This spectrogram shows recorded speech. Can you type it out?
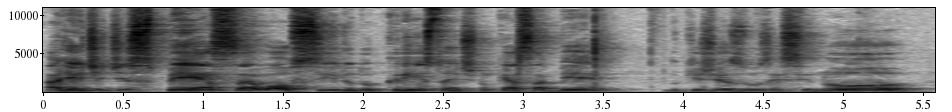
A gente dispensa o auxílio do Cristo, a gente não quer saber do que Jesus ensinou.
